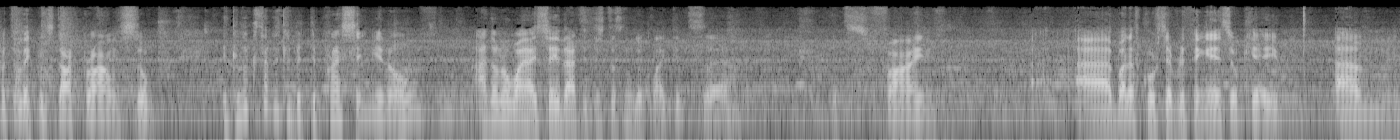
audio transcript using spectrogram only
but the liquid's dark brown. So it looks a little bit depressing, you know. I don't know why I say that. It just doesn't look like it's uh, it's fine. Uh, but of course, everything is okay. Um,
